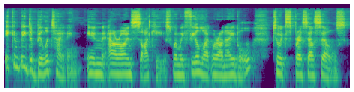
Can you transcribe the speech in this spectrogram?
it can be debilitating in our own psyches when we feel like we're unable to express ourselves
